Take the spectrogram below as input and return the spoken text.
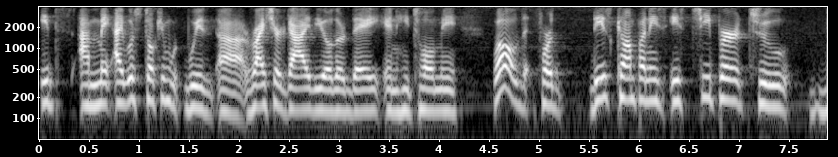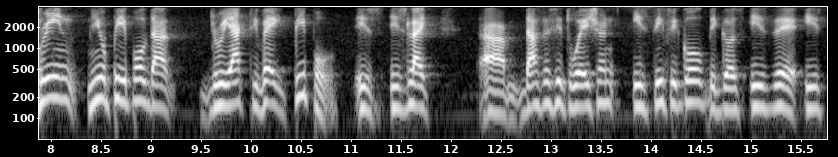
it's ama- I was talking with uh, Rideshare guy the other day, and he told me, well, for these companies, it's cheaper to bring new people that reactivate people. Is is like um, that's the situation. It's difficult because is the is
